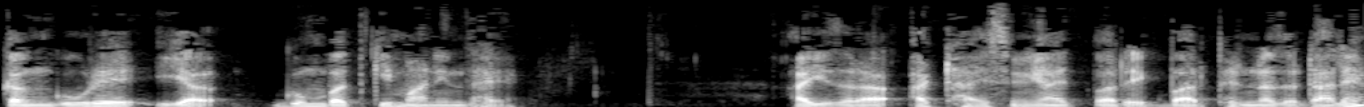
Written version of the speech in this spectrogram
کنگورے یا گمبت کی مانند ہے۔ آئیے ذرا اٹھائیسویں آیت پر ایک بار پھر نظر ڈالیں۔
